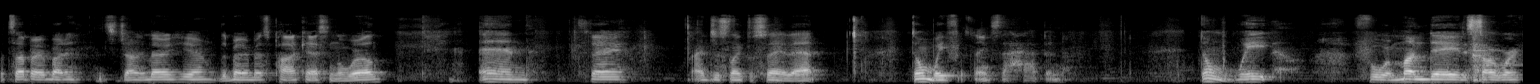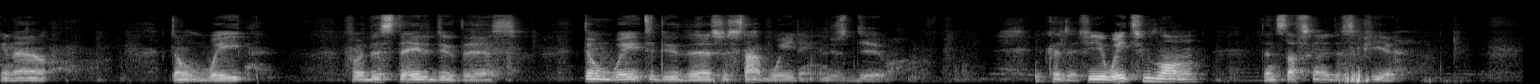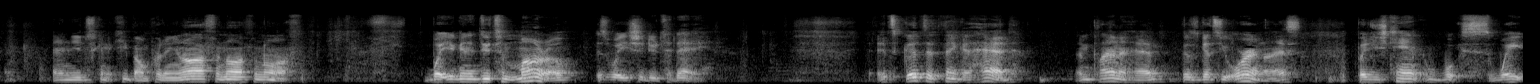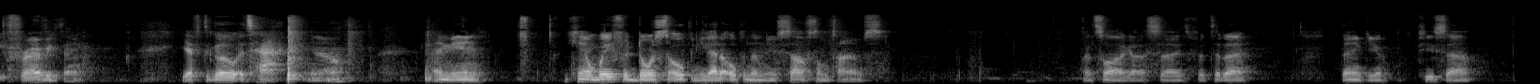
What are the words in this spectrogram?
What's up, everybody? It's Johnny Berry here, the very best podcast in the world. And today, I'd just like to say that don't wait for things to happen. Don't wait for Monday to start working out. Don't wait for this day to do this. Don't wait to do this. Just stop waiting and just do. Because if you wait too long, then stuff's gonna disappear. And you're just gonna keep on putting it off and off and off. What you're gonna do tomorrow is what you should do today. It's good to think ahead and plan ahead because it gets you organized, but you can't w- wait for everything. You have to go attack, you know? I mean, you can't wait for doors to open. You gotta open them yourself sometimes. That's all I gotta say for today. Thank you. Peace out.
